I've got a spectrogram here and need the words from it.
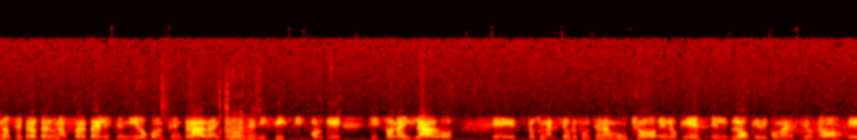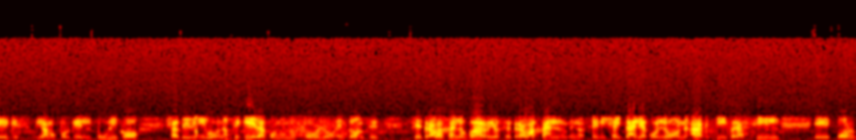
no se trata de una oferta del extendido concentrada, entonces es difícil porque si son aislados, eh, esto es una acción que funciona mucho en lo que es el bloque de comercios, ¿no? Eh, que digamos, porque el público, ya te digo, no se queda con uno solo, entonces se trabaja en los barrios, se trabaja en, no sé, Villa Italia, Colón, Acti, Brasil, eh, por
